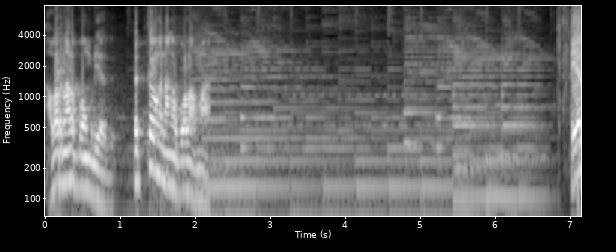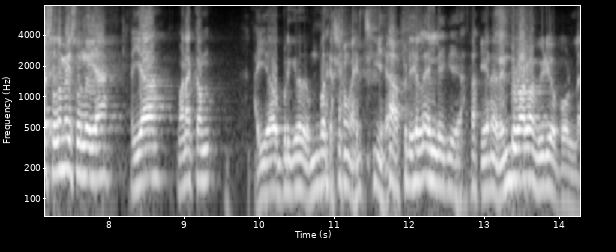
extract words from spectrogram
அவர்னால போக முடியாது. பெத்தவங்க நாங்க போலாமா? ஐயா சுகமே சொல்லு ஐயா. வணக்கம். ஐயா பிடிக்கிறது ரொம்ப கஷ்டமாயிருச்சுங்க அப்படியெல்லாம் இல்லைங்கய்யா ஏன்னா ரெண்டு வாரமா வீடியோ போடல.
